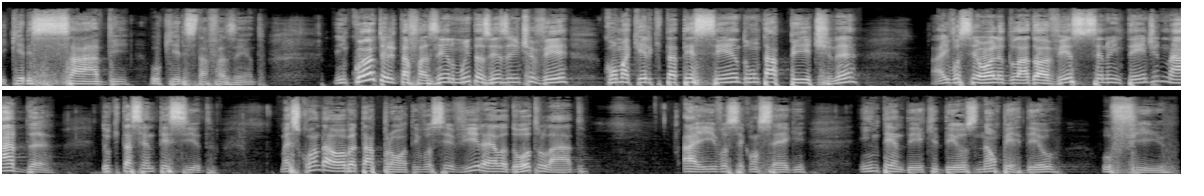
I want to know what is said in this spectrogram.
e que Ele sabe o que Ele está fazendo. Enquanto Ele está fazendo, muitas vezes a gente vê como aquele que está tecendo um tapete, né? Aí você olha do lado avesso, você não entende nada do que está sendo tecido. Mas quando a obra está pronta e você vira ela do outro lado, aí você consegue entender que Deus não perdeu o fio.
